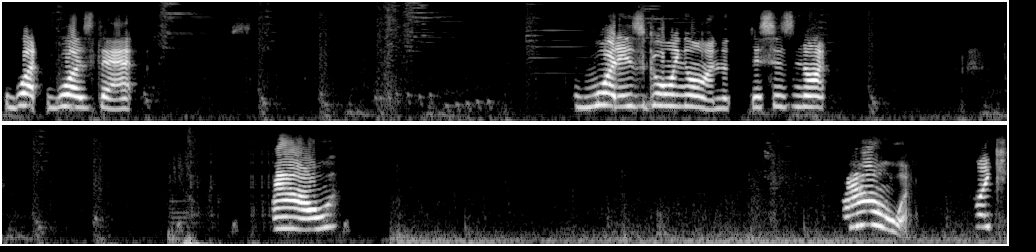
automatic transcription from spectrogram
what was that? What is going on? This is not... Ow! Ow! Like,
